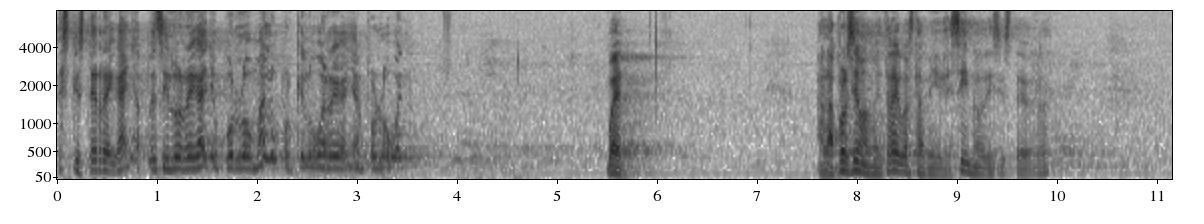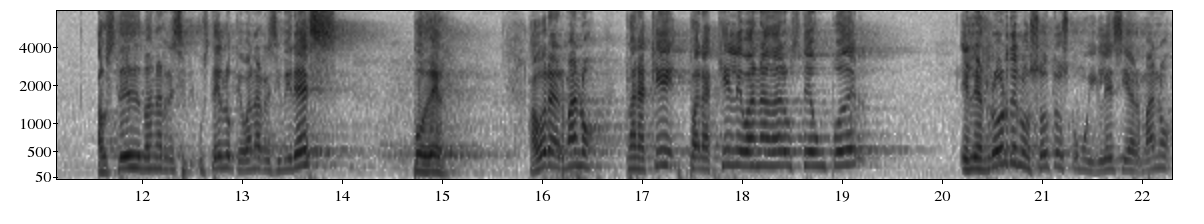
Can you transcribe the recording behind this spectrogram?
Es que usted regaña, pues si lo regaño por lo malo, ¿por qué lo voy a regañar por lo bueno? Bueno, a la próxima me traigo hasta mi vecino, dice usted, ¿verdad? A ustedes van a recibir, ustedes lo que van a recibir es poder. Ahora, hermano, ¿para qué, ¿para qué le van a dar a usted un poder? El error de nosotros como iglesia, hermano,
